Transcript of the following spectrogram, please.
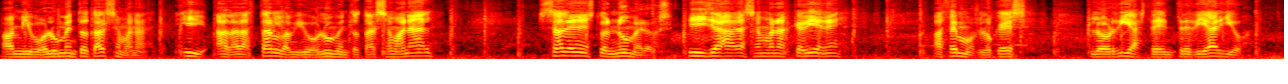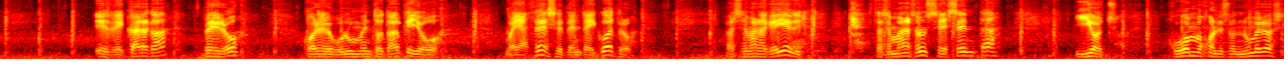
a mi volumen total semanal. Y al adaptarlo a mi volumen total semanal, salen estos números. Y ya las semanas que viene hacemos lo que es los días de entrediario de carga, pero con el volumen total que yo vaya a hacer, 74 la semana que viene. Esta semana son 68. Jugamos con esos números,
